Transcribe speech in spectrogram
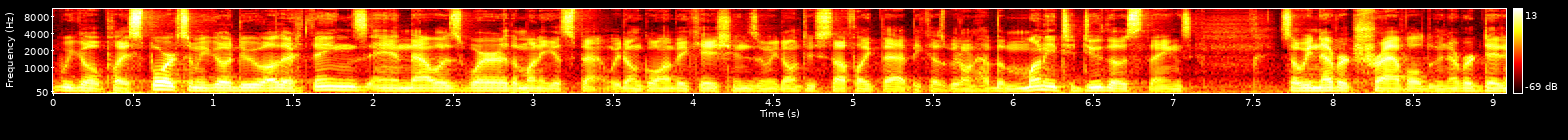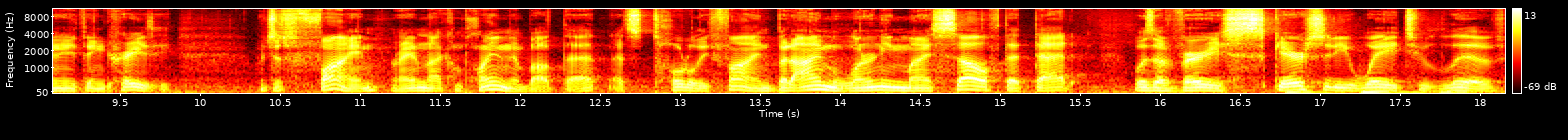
we go play sports and we go do other things, and that was where the money gets spent. We don't go on vacations and we don't do stuff like that because we don't have the money to do those things. So we never traveled. We never did anything crazy which is fine, right? I'm not complaining about that. That's totally fine. But I'm learning myself that that was a very scarcity way to live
